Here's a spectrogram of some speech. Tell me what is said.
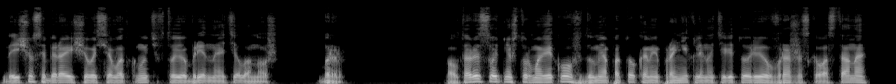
Да еще собирающегося воткнуть в твое бренное тело нож. Бр. Полторы сотни штурмовиков двумя потоками проникли на территорию вражеского стана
